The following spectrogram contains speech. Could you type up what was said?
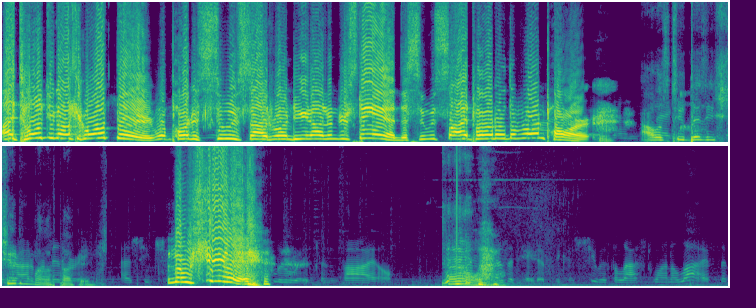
I told you not to go up there. What part of suicide run do you not understand? The suicide part or the run part? I was too busy shooting motherfuckers. No shit. Fluids and bile. Oh. I hesitated because she was the last one alive that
